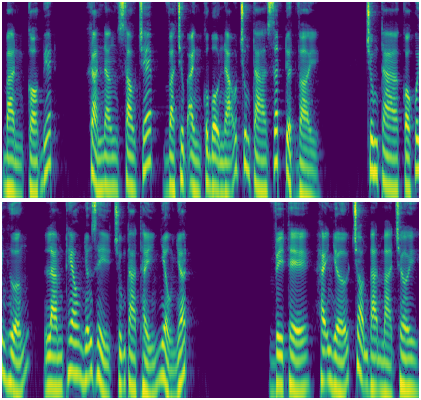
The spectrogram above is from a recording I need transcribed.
Bạn có biết khả năng sao chép và chụp ảnh của bộ não chúng ta rất tuyệt vời chúng ta có khuynh hướng làm theo những gì chúng ta thấy nhiều nhất. Vì thế, hãy nhớ chọn bạn mà chơi,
